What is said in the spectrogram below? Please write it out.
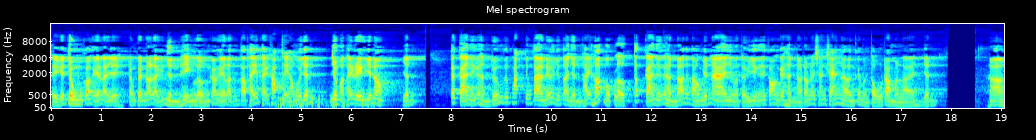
Thì cái chung có nghĩa là cái gì? Trong kinh nói là cái nhìn hiện lượng, có nghĩa là chúng ta thấy thấy khóc thì không có dính. Nhưng mà thấy riêng dính không? Dính. Tất cả những cái hình tướng trước mắt chúng ta, nếu chúng ta nhìn thấy hết một lượt tất cả những cái hình đó, chúng ta không dính ai. Nhưng mà tự nhiên có một cái hình nào đó nó sáng sáng hơn, cái mình tụ tâm mình lại dính à,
